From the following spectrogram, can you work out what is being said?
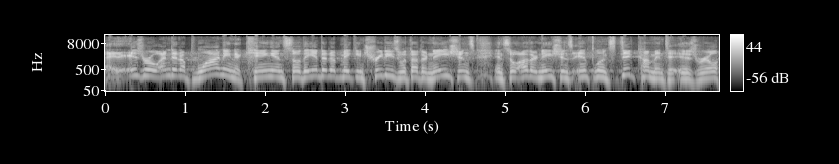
Israel ended up wanting a king, and so they ended up making treaties with other nations. And so other nations' influence did come into Israel.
